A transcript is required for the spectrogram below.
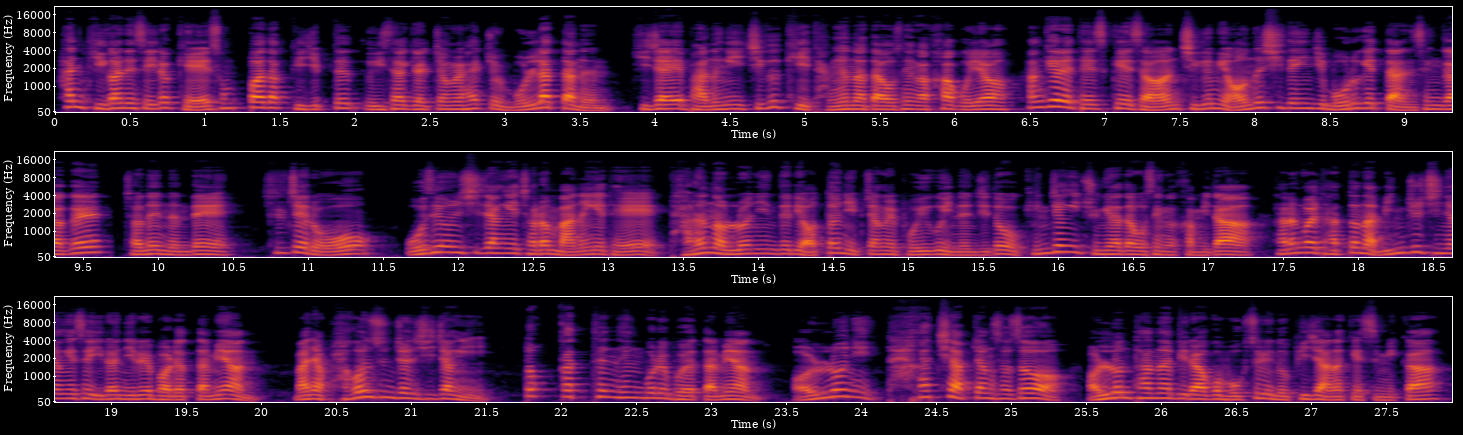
한 기관에서 이렇게 손바닥 뒤집듯 의사결정을 할 줄 몰랐다는 기자의 반응이 지극히 당연하다고 생각하고요. 한겨레 데스크에선 지금이 어느 시대인지 모르겠다는 생각을 전했는데 실제로 오세훈 시장의 저런 반응에 대해 다른 언론인들이 어떤 입장을 보이고 있는지도 굉장히 중요하다고 생각합니다. 다른 걸 다 떠나 민주 진영에서 이런 일을 벌였다면 만약 박원순 전 시장이 똑같은 행보를 보였다면 언론이 다 같이 앞장서서 언론 탄압이라고 목소리 높이지 않았겠습니까?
